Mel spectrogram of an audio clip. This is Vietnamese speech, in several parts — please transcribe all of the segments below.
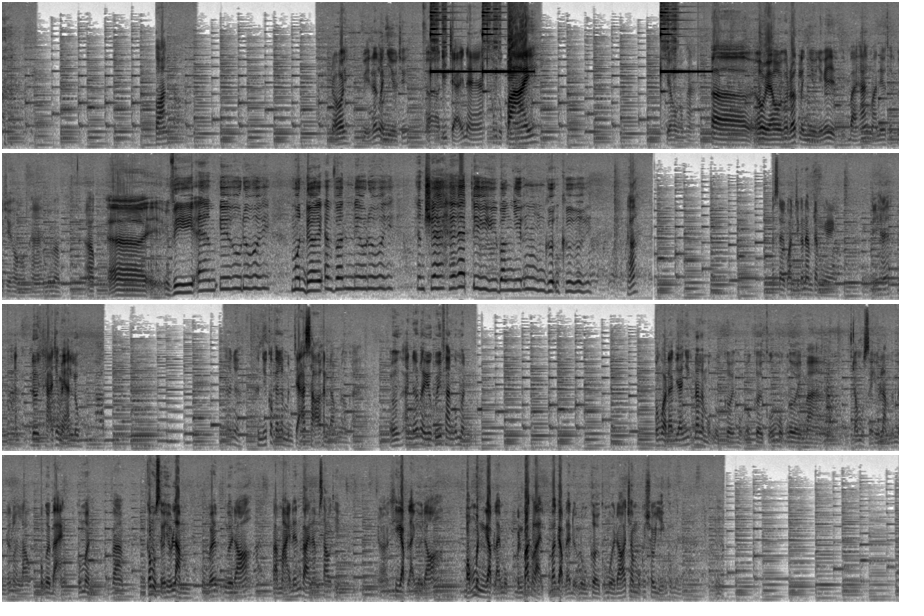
Toán rồi bị rất là nhiều chứ. À, đi trễ nè không thuộc bài. Chị Hồ Ngọc Hà. À, ôi ôi có rất là nhiều những cái bài hát mà anh yêu thích của chị Hồ Ngọc Hà nhưng mà à, à, vì em yêu đuôi muôn đời em vẫn yêu đuôi em che hết đi bằng những gượng cười. Hả? Xe của anh chỉ có 500 ngàn. Đi hát anh đưa thả cho mẹ anh luôn hình như có vẻ là mình chả sợ hành động nào cả. Ừ anh rất là yêu quý fan của mình. Món quà đặc giá nhất đó là một nụ cười một nụ cười của một người mà trong một sự hiểu lầm với mình rất là lâu. Một người bạn của mình và có một sự hiểu lầm cùng với người đó. Và mãi đến vài năm sau thì uh, khi gặp lại người đó bỗng mình gặp lại một mình bắt lại bắt gặp lại được nụ cười của người đó trong một cái show diễn của mình. Ừ.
